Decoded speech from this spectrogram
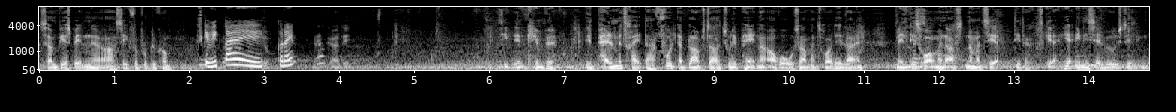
som bliver spændende at se for publikum. Skal vi ikke bare øh, gå derind? Os gøre det. Se, det er en kæmpe det et palmetræ, der er fuld af blomster og tulipaner og roser, og man tror, det er løgn. Men det tror man også, når man ser det, der sker herinde i selve udstillingen.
